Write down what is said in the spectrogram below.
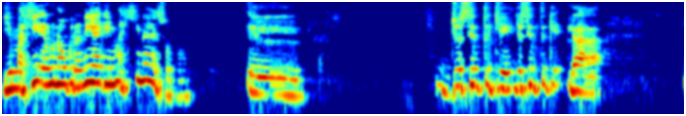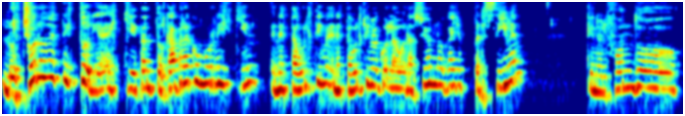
y imagi- es una ucronía que imagina eso. po. El, yo siento que, yo siento que la, lo choro de esta historia es que tanto Capra como Rifkin en esta última, en esta última colaboración los gallos perciben que en el fondo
